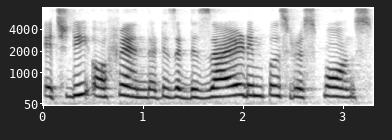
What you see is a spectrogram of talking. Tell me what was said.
HD of n that is a desired impulse response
